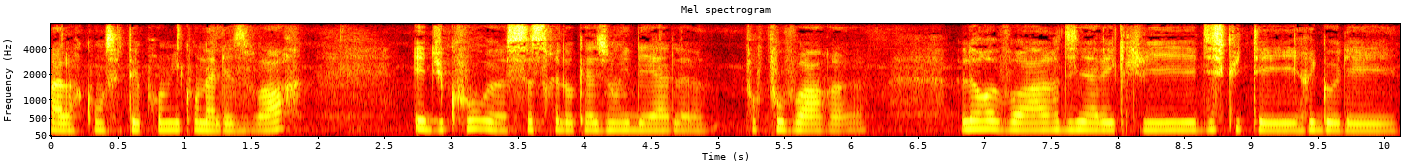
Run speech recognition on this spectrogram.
alors qu'on s'était promis qu'on allait se voir. Et du coup, ce serait l'occasion idéale pour pouvoir le revoir, dîner avec lui, discuter, rigoler,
